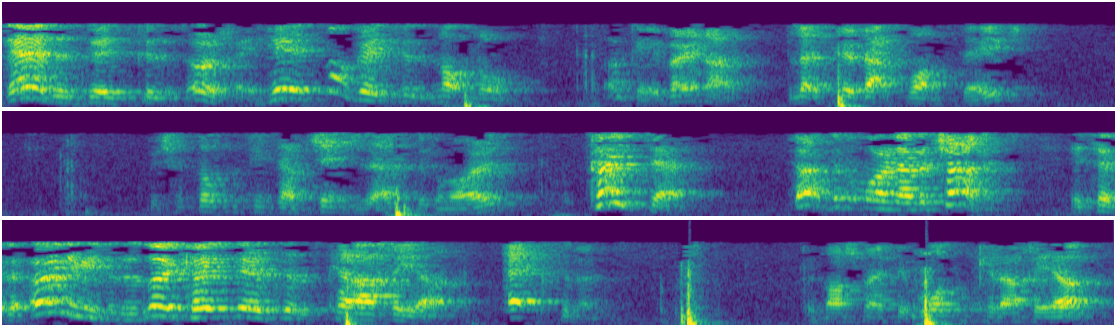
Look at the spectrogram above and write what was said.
There there's Goyzis because it's Orfe. Here it's not Goyzis because it's not normal. Okay, very nice. But let's go back one stage, which doesn't seem to have changed at the end of the Gemara, is Kotzer. That the Gemara never challenged. It says the only reason there's no Kotzer is because it's Kalachiyat. Excellent. But mashma if it wasn't Kalachiyat,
